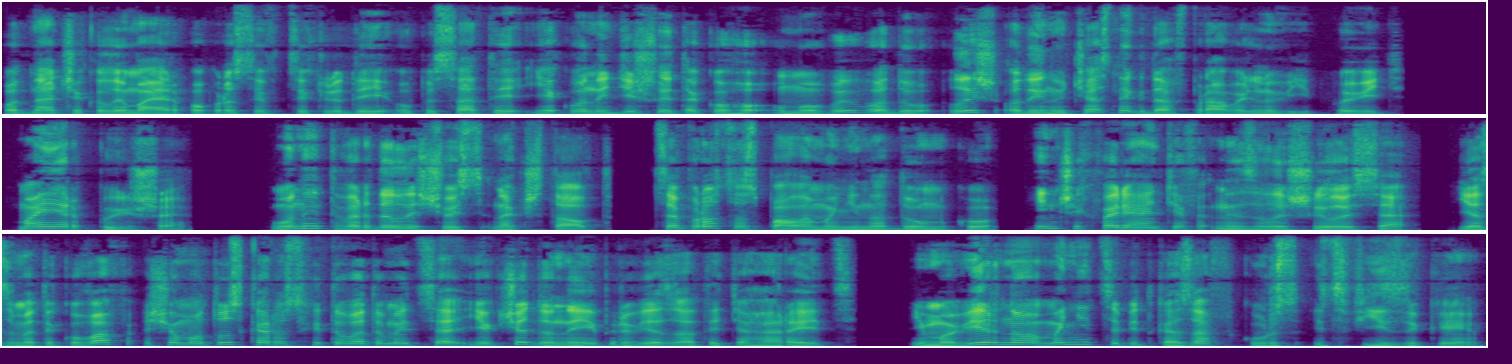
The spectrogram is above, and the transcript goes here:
Одначе, коли Майер попросив цих людей описати, як вони дійшли такого умовиводу, лише один учасник дав правильну відповідь. Майер пише вони твердили щось на кшталт. Це просто спало мені на думку. Інших варіантів не залишилося. Я зметикував, що мотузка розхитуватиметься, якщо до неї прив'язати тягарець. Імовірно, мені це підказав курс із фізики.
